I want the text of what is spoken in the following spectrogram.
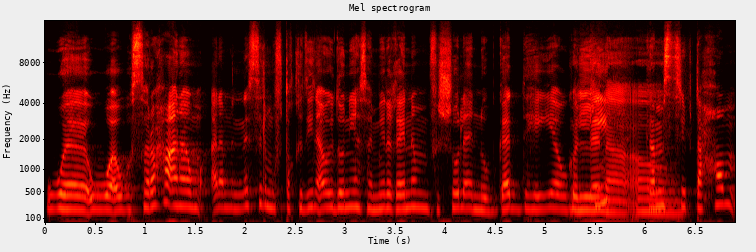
و... و... والصراحة أنا أنا من الناس اللي مفتقدين قوي دنيا سمير غانم في ال show لأنه بجد هي وميكي كلنا آه. ال chemistry بتاعهم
